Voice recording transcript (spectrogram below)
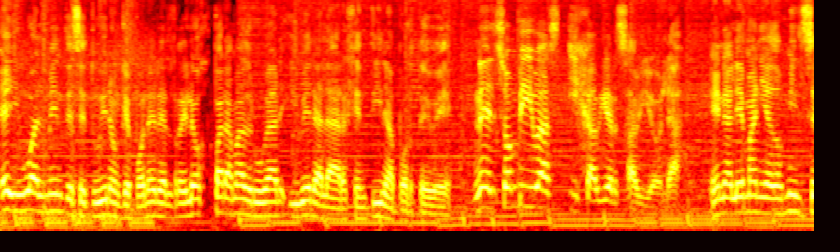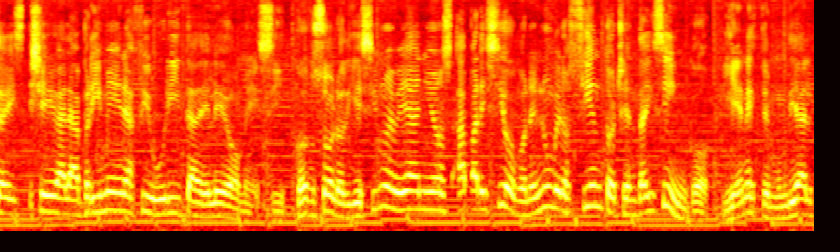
e igualmente se tuvieron que poner el reloj para madrugar y ver a la Argentina por TV. Nelson Vivas y Javier Saviola. En Alemania 2006 llega la primera figurita de Leo Messi. Con solo 19 años apareció con el número 185 y en este mundial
